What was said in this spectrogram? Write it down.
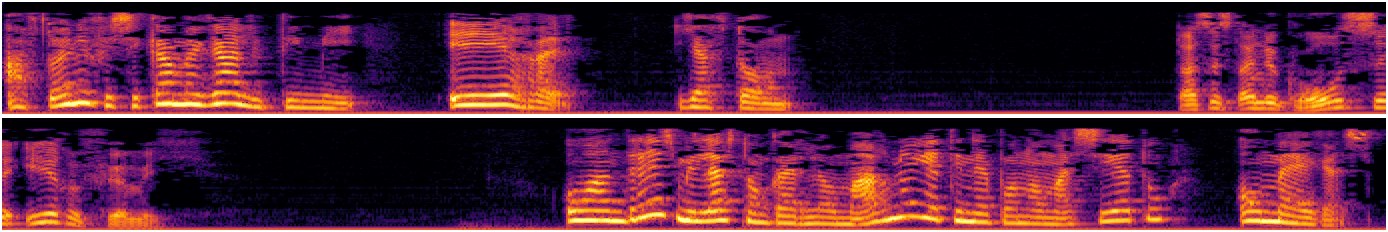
Αυτό είναι φυσικά μεγάλη τιμή. Ehre για αυτόν. Das ist eine große Ehre für mich. Ο Ανδρέας μιλά στον Καρλομάγνο για την επωνομασία του Ωμέγας.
